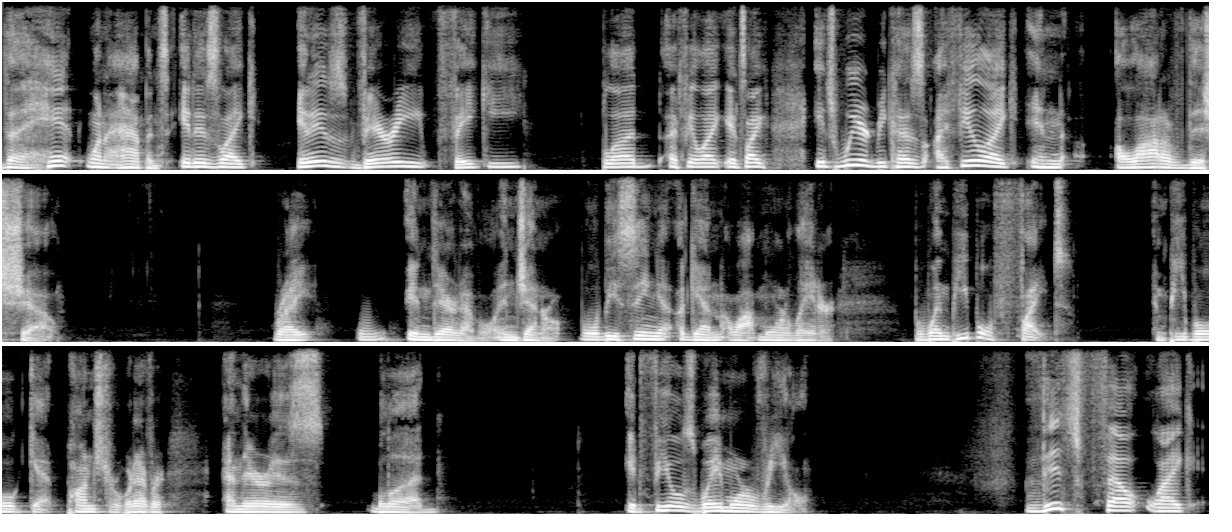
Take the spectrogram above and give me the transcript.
the hit when it happens. It is like it is very fakey blood i feel like. It's like it's weird because i feel like in a lot of this show right in daredevil in general we'll be seeing it again a lot more later. But when people fight and people get punched or whatever and there is blood it feels way more real. This felt like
